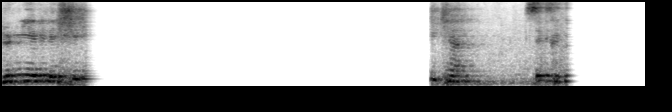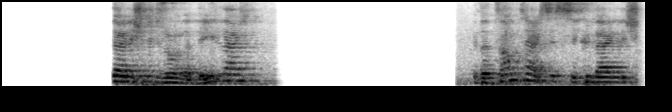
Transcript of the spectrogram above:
dünyevileşirken sekülerleşmek zorunda değiller. Ya da tam tersi sekülerleşirken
